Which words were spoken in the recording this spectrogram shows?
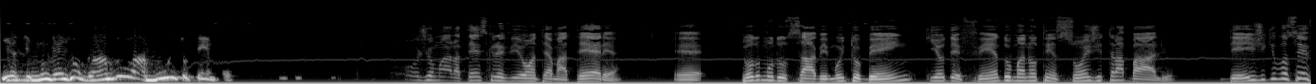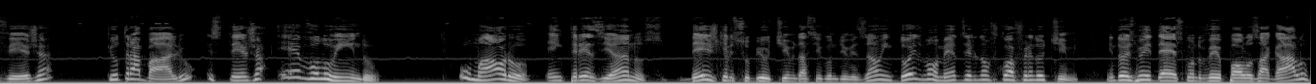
E assim, não vem jogando há muito tempo. Ô Gilmar, até escrevi ontem a matéria. É, todo mundo sabe muito bem que eu defendo manutenções de trabalho. Desde que você veja que o trabalho esteja evoluindo. O Mauro, em 13 anos, desde que ele subiu o time da segunda divisão, em dois momentos ele não ficou à frente do time. Em 2010, quando veio Paulo Zagallo,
